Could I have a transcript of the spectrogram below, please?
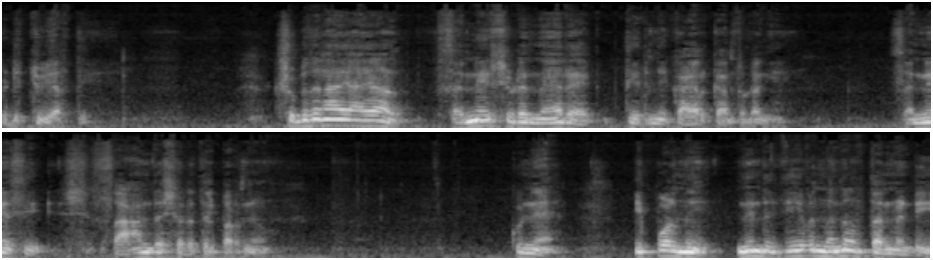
പിടിച്ചുയർത്തി. ക്ഷുഭിതനായ അയാൾ സന്യാസിയുടെ നേരെ തിരിഞ്ഞ് കയർക്കാൻ തുടങ്ങി. സന്യാസി ശാന്തശ്വരത്തിൽ പറഞ്ഞു കുഞ്ഞെ ഇപ്പോൾ നീ നിന്റെ ജീവൻ നിലനിർത്താൻ വേണ്ടി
